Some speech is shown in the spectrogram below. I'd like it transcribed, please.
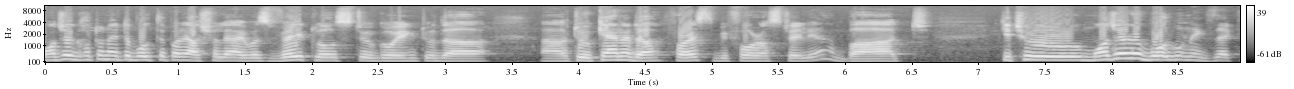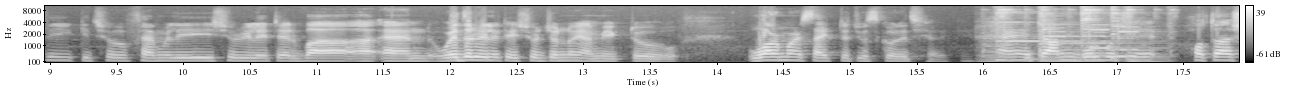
মজার ঘটনা এটা বলতে পারে, আসলে I was very close to going to the to Canada first before Australia but কিছু মজারও বলব না এক্স্যাক্টলি কিছু ফ্যামিলি ইস্যু রিলেটেড বা অ্যান্ড ওয়েদার রিলেটেড ইস্যুর জন্যই আমি একটু ওয়ার্মার সাইডটা চুজ করেছি আর কি। হ্যাঁ এটা আমি বলব যে হতাশ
